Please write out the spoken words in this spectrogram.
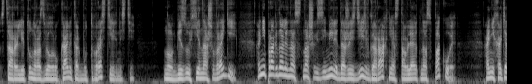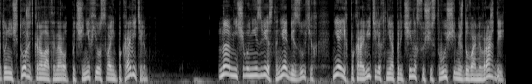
Старый летун развел руками, как будто в растерянности. «Но безухие наши враги. Они прогнали нас с наших земель и даже здесь, в горах, не оставляют нас в покое. Они хотят уничтожить крылатый народ, подчинив его своим покровителям». Нам ничего не известно ни о безухих, ни о их покровителях, ни о причинах существующей между вами вражды.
